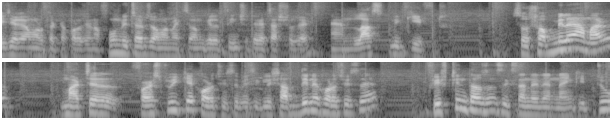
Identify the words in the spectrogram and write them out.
এই জায়গায় আমার তো একটা খরচ হয় না। ফোন রিচার্জও আমার ম্যাক্সিমাম গেলে তিনশো থেকে চারশো যায়। অ্যান্ড লাস্টলি গিফট সো সব মিলে আমার মার্চের ফার্স্ট উইকে খরচ হয়েছে বেসিক্যালি সাত দিনে খরচ হয়েছে fifteen thousand six hundred and ninety two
